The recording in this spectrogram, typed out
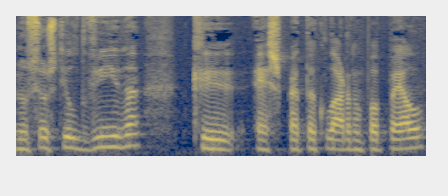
no seu estilo de vida, que é espetacular no papel,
